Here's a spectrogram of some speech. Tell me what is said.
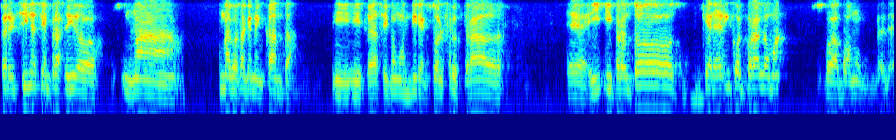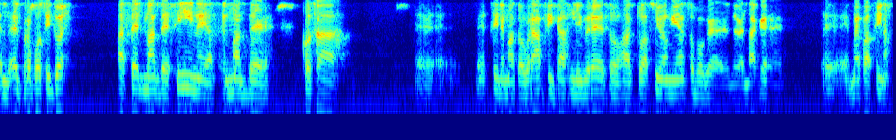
pero el cine siempre ha sido una, cosa que me encanta y, soy así como un director frustrado eh, y, pronto querer incorporarlo más. Pues, el, propósito es hacer más de cine, hacer más de cosas eh, cinematográficas, libretos, actuación y eso, porque de verdad que eh, me fascina.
